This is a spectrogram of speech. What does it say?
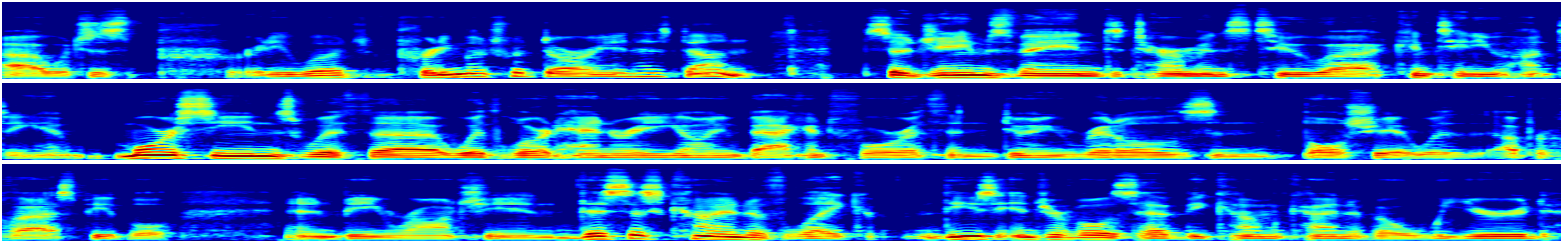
uh, which is pretty what pretty much what Dorian has done." So James Vane determines to uh, continue hunting him. More scenes with uh, with Lord Henry going back and forth and doing riddles and bullshit with upper class people and being raunchy. And this is kind of like these intervals have become kind of a weird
